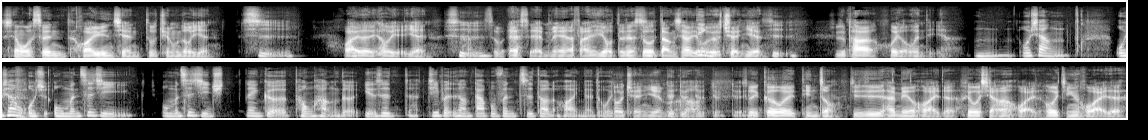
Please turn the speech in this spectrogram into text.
像我生怀孕前都全部都验，是怀了以后也验，是、啊、什么 SMA 啊，反正有的那时候当下有就全验，是就是怕会有问题啊。嗯，我想，我想，我我们自己。我们自己那个同行的也是，基本上大部分知道的话，应该都会都全验嘛。对对对对对。所以各位听众，就是还没有怀的，或想要怀的，或已经怀的，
